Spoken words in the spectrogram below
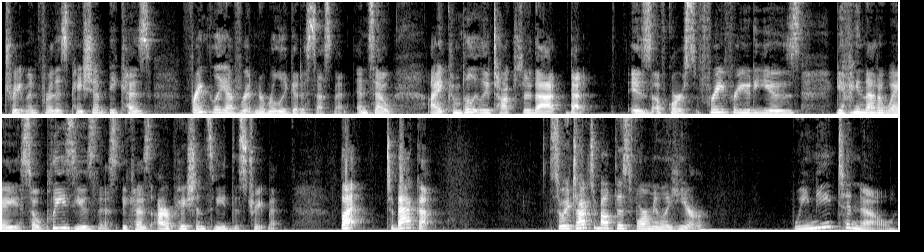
treatment for this patient because frankly I've written a really good assessment. And so I completely talked through that that is, of course, free for you to use, giving that away. So please use this because our patients need this treatment. But to back up, so we talked about this formula here. We need to know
